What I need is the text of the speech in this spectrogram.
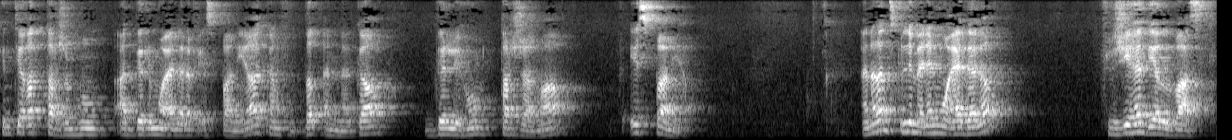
كنتي غترجمهم غدير المعادله في اسبانيا كنفضل انك دير لهم الترجمه في اسبانيا أنا غنتكلم على المعادله في الجهه ديال الباسك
